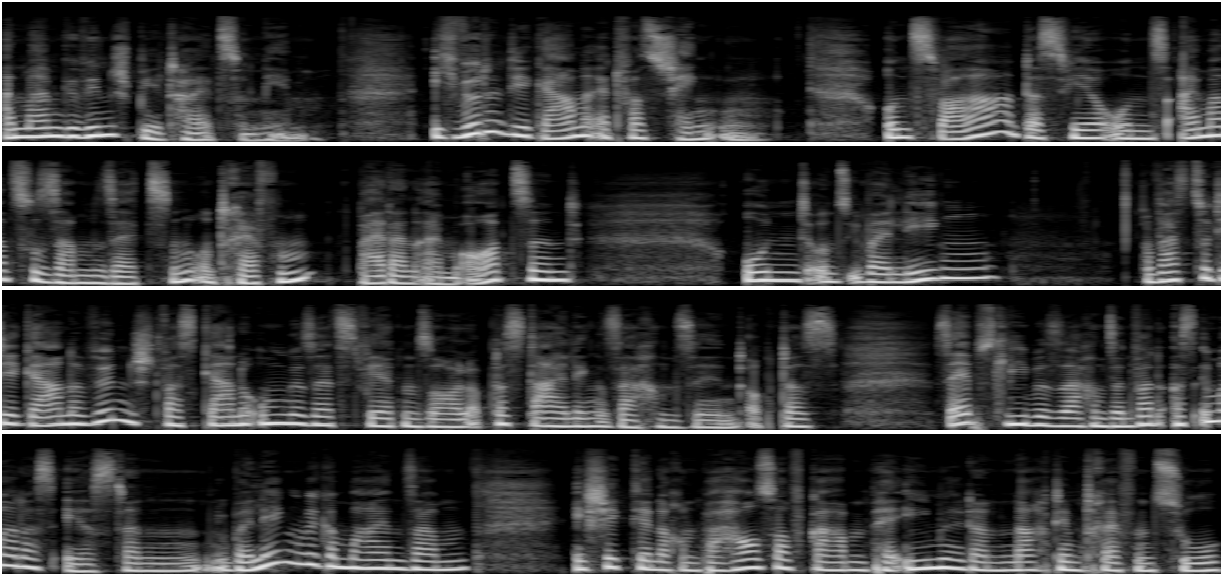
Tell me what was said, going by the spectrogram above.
an meinem Gewinnspiel teilzunehmen. Ich würde dir gerne etwas schenken. Und zwar, dass wir uns einmal zusammensetzen und treffen, beide an einem Ort sind und uns überlegen, was du dir gerne wünschst, was gerne umgesetzt werden soll, ob das Styling-Sachen sind, ob das Selbstliebe-Sachen sind, was immer das ist, dann überlegen wir gemeinsam. Ich schicke dir noch ein paar Hausaufgaben per E-Mail dann nach dem Treffen zu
